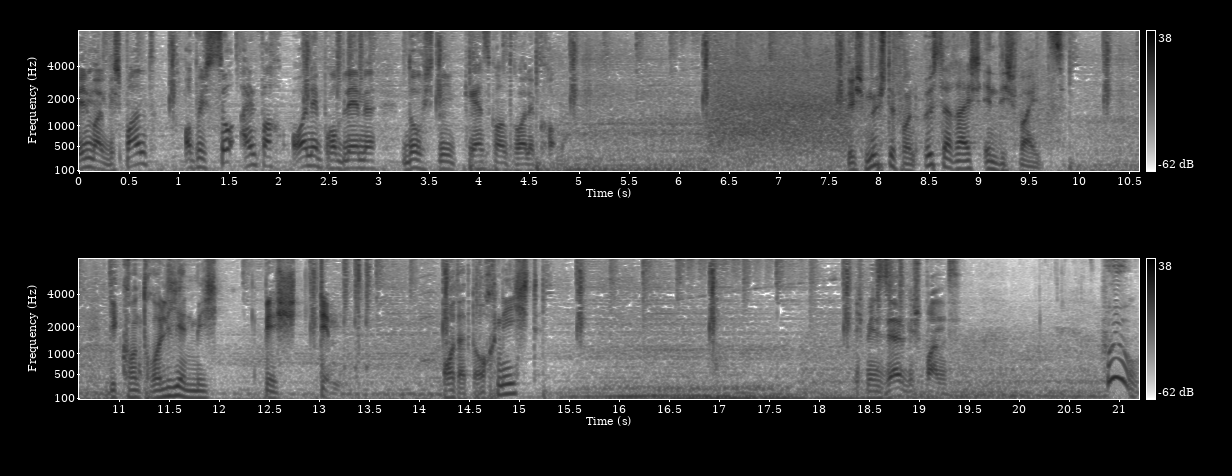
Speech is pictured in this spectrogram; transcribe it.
Bin mal gespannt, ob ich so einfach ohne Probleme durch die Grenzkontrolle komme. Ich möchte von Österreich in die Schweiz. Die kontrollieren mich bestimmt. Oder doch nicht? Ich bin sehr gespannt. Huh.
